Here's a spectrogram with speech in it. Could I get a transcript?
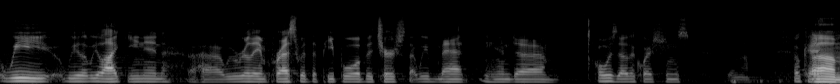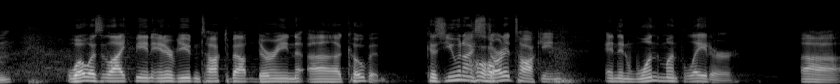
we, we we like Enid. Uh, we were really impressed with the people of the church that we've met. And uh, what was the other questions? Okay. Um, what was it like being interviewed and talked about during uh, COVID? Because you and I Oh. started talking, and then one month later, uh,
